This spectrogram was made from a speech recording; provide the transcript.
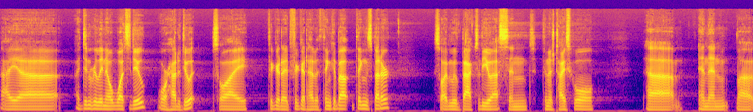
I uh, I didn't really know what to do or how to do it. So I figured I'd figured out how to think about things better. So I moved back to the U.S. and finished high school. Um, and then uh,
